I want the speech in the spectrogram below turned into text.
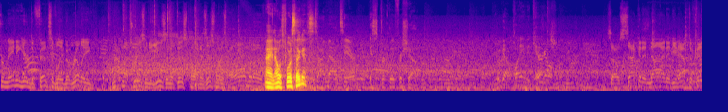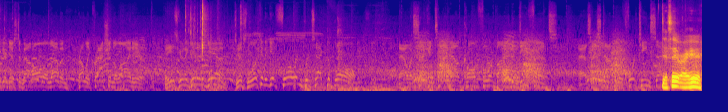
And remaining here defensively, but really not much reason to use them at this point as this one is all but over. Dang, that was four seconds. Timeouts here is strictly for show. We got a to catch. So second and nine, and you'd have to figure just about all 11 probably crashing the line here. He's going to get it again. Just looking to get forward and protect the ball. Now a second timeout called for by the defense. As they stop with 14 seconds That's it right here.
